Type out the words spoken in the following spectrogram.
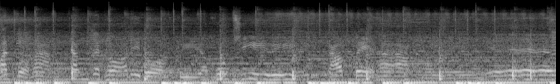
มันบ่งางจังกระทอได้ดอกเบี้ยคงชีวิตกับไปหาเขาแว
